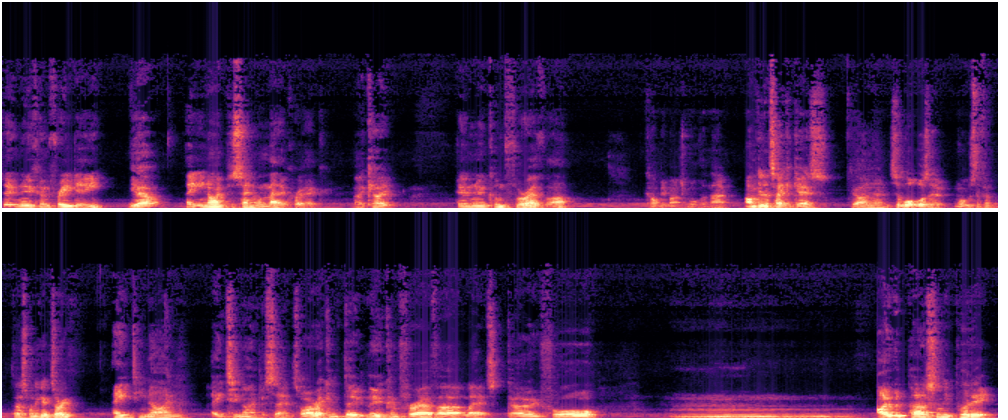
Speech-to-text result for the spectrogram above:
Duke Nukem 3D, Yeah. 89% on Metacritic. Okay. Duke Nukem Forever, Can't be much more than that. I'm going to take a guess. go on then, So, what was it? What was the f- first one again? Sorry? 89. 89%. So, I reckon Duke Nukem Forever. Let's go for. Mm, I would personally put it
